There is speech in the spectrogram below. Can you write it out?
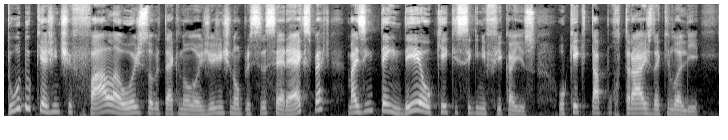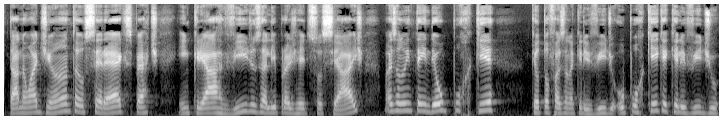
tudo que a gente fala hoje sobre tecnologia, a gente não precisa ser expert, mas entender o que, que significa isso, o que está por trás daquilo ali. Tá? Não adianta eu ser expert em criar vídeos ali para as redes sociais, mas eu não entender o porquê que eu estou fazendo aquele vídeo, o porquê que aquele vídeo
